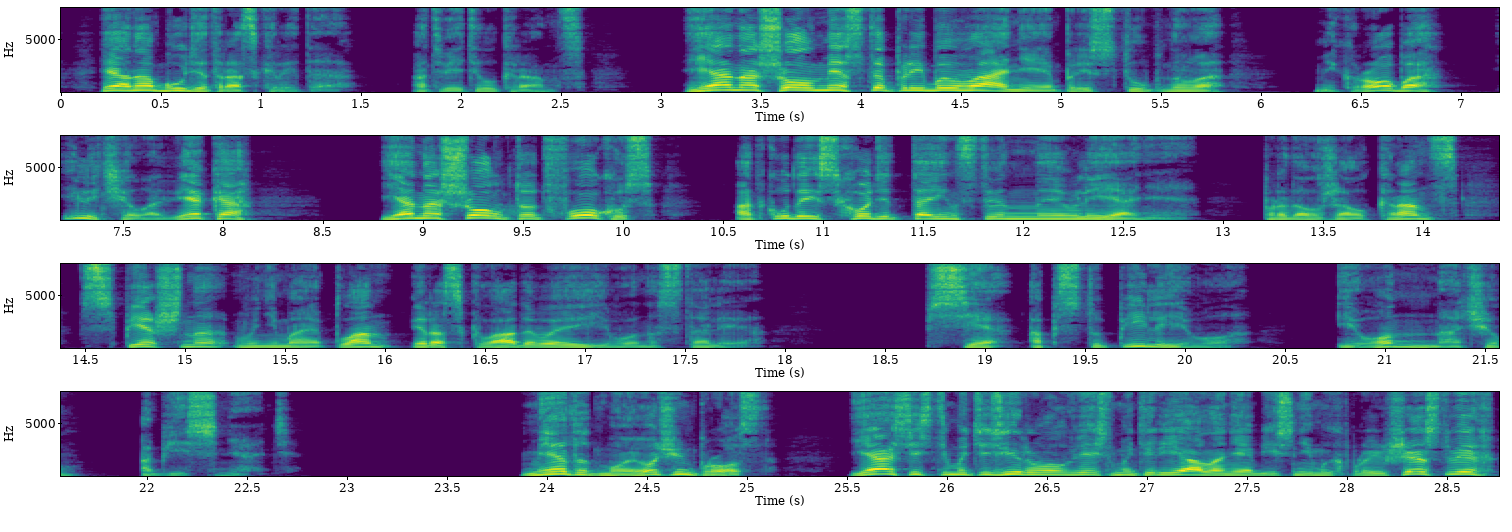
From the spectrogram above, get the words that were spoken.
— и она будет раскрыта ответил Кранц. «Я нашел место пребывания преступного микроба или человека. Я нашел тот фокус, откуда исходит таинственное влияние», — продолжал Кранц, спешно вынимая план и раскладывая его на столе. Все обступили его, и он начал объяснять. «Метод мой очень прост. Я систематизировал весь материал о необъяснимых происшествиях,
